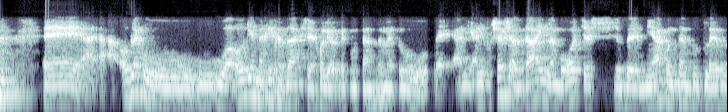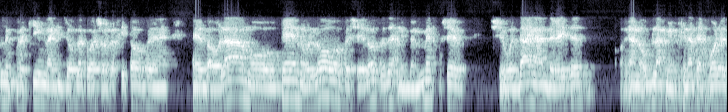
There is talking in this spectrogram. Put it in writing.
אובלק הוא העוגן הכי חזק שיכול להיות לקבוצה, באמת הוא, אני חושב שעדיין למרות שזה נהיה קונצנזוס לפרקים להגיד שאובלק הוא השוער הכי טוב בעולם, או כן או לא, ושאלות וזה, אני באמת חושב שהוא עדיין underrated, יאן אובלק מבחינת היכולת,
